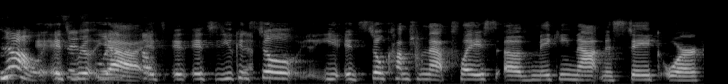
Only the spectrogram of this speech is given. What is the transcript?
no it's, it's really yeah it's it, it's you can yeah. still it still comes from that place of making that mistake or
